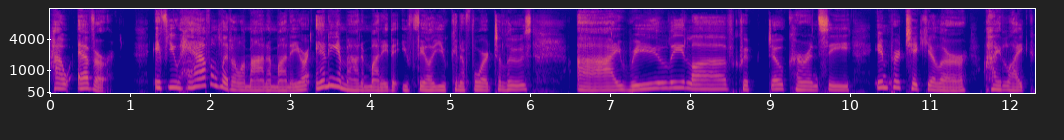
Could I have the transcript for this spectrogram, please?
However, if you have a little amount of money or any amount of money that you feel you can afford to lose, I really love cryptocurrency. In particular, I like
